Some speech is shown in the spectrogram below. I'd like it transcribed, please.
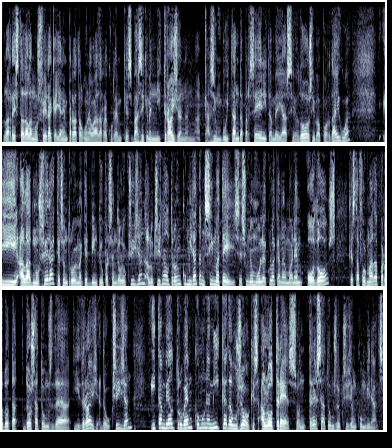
La resta de l'atmosfera, que ja n'hem parlat alguna vegada, recordem que és bàsicament nitrogen, en quasi un 80%, i també hi ha CO2 i vapor d'aigua. I a l'atmosfera, que és on trobem aquest 21% de l'oxigen, l'oxigen el trobem combinat en si mateix. És una molècula que anomenem O2, que està formada per dos àtoms d'oxigen, i també el trobem com una mica d'ozó, que és l'O3, són tres àtoms d'oxigen combinats.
